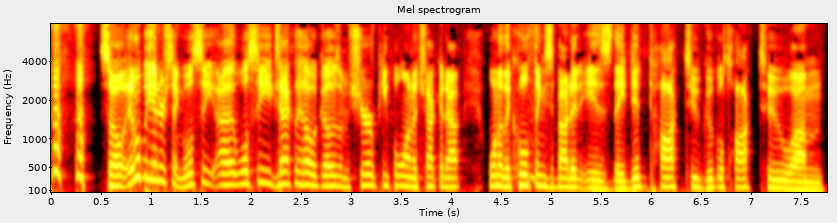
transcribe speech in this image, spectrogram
so it'll be interesting. We'll see. Uh, we'll see exactly how it goes. I'm sure people want to check it out. One of the cool things about it is they did talk to Google talk to um,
